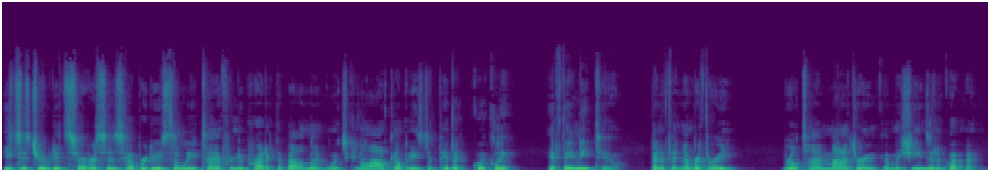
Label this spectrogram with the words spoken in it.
These distributed services help reduce the lead time for new product development, which can allow companies to pivot quickly if they need to. Benefit number three real time monitoring of machines and equipment.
